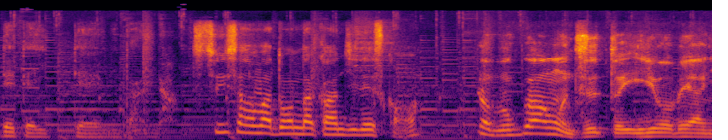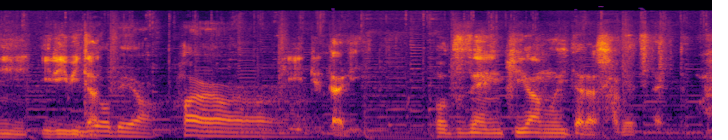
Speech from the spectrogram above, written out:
出て行ってみたいな。筒井さんはどんな感じですか？僕はもうずっと医療部屋に入り浸っ医療部屋。はいはいはい聞いてたり突然気が向いたら喋ってたりとか。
